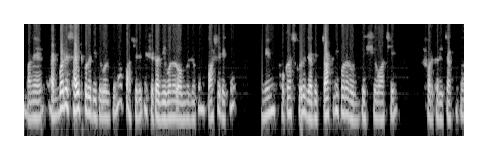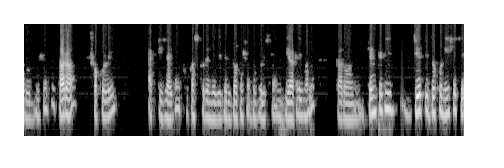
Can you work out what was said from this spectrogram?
মানে একবারে সাইড করে দিতে বলছি না, পাশে রেখে সেটা জীবনের অন্য যখন পাশে রেখে মেন ফোকাস করে যাদের চাকরি করার উদ্দেশ্য আছে, সরকারি চাকরি করার উদ্দেশ্য আছে, তারা সকলেই একটি জায়গায় ফোকাস করে নিজেদের যথাসাধ্য পরিশ্রম দেওয়াটাই ভালো। কারণ টেন্টেটিভ জেট যখন এসেছে,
